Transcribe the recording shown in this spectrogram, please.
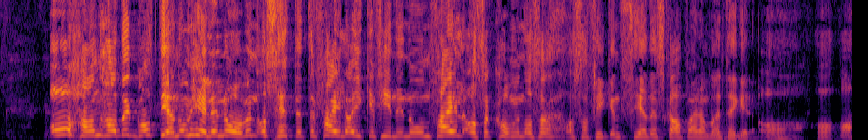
og han hadde gått gjennom hele loven og sett etter feil og ikke funnet noen feil. Og så kom han, og så, og så fikk han se det skapet her. Han bare tenker åh, åh,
